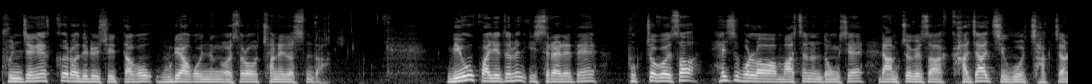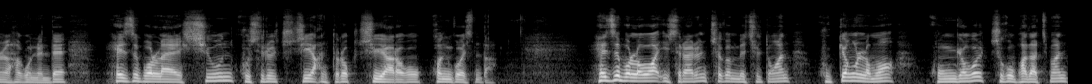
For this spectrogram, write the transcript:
분쟁에 끌어들일 수 있다고 우려하고 있는 것으로 전해졌습니다. 미국 관리들은 이스라엘에 대해 북쪽에서 헤즈볼라와 맞서는 동시에 남쪽에서 가자 지구 작전을 하고 있는데 헤즈볼라의 쉬운 구실을 주지 않도록 주의하라고 권고했습니다. 헤즈볼라와 이스라엘은 최근 며칠 동안 국경을 넘어 공격을 주고받았지만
